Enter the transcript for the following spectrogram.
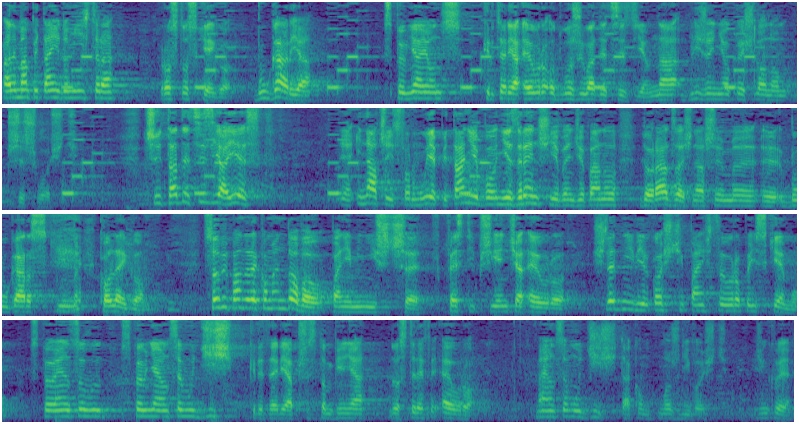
Ale mam pytanie do ministra Rostowskiego. Bułgaria, spełniając kryteria euro, odłożyła decyzję na bliżej nieokreśloną przyszłość. Czy ta decyzja jest nie, inaczej sformułuję pytanie, bo niezręcznie będzie panu doradzać naszym y, bułgarskim kolegom. Co by pan rekomendował, panie ministrze, w kwestii przyjęcia euro średniej wielkości państwu europejskiemu, spełniającemu, spełniającemu dziś kryteria przystąpienia do strefy euro, mającemu dziś taką możliwość? Dziękuję.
